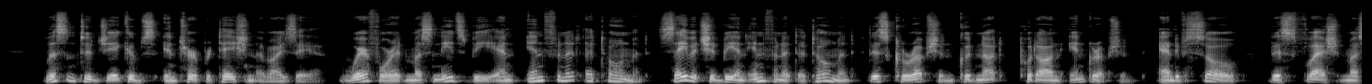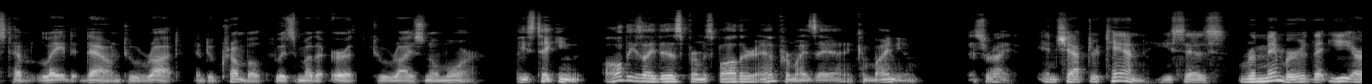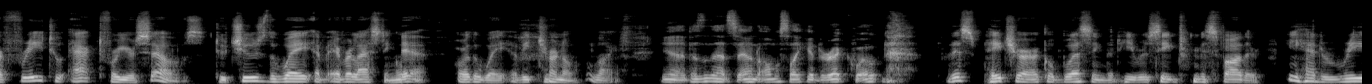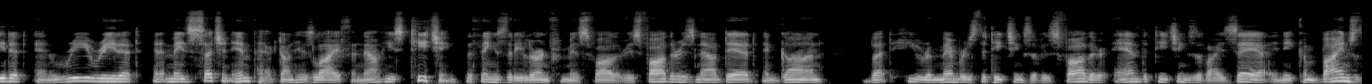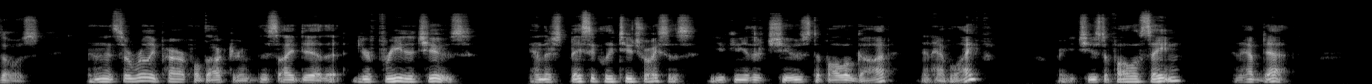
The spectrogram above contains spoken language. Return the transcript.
Listen to Jacob's interpretation of Isaiah. Wherefore it must needs be an infinite atonement. Save it should be an infinite atonement, this corruption could not put on incorruption. And if so, this flesh must have laid down to rot and to crumble to its mother earth to rise no more. He's taking all these ideas from his father and from Isaiah and combining them. That's right. In chapter 10, he says, Remember that ye are free to act for yourselves, to choose the way of everlasting death or the way of eternal life. Yeah, doesn't that sound almost like a direct quote? This patriarchal blessing that he received from his father, he had to read it and reread it, and it made such an impact on his life. And now he's teaching the things that he learned from his father. His father is now dead and gone, but he remembers the teachings of his father and the teachings of Isaiah, and he combines those. and it's a really powerful doctrine, this idea that you're free to choose. And there's basically two choices. You can either choose to follow God and have life, or you choose to follow Satan and have death.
